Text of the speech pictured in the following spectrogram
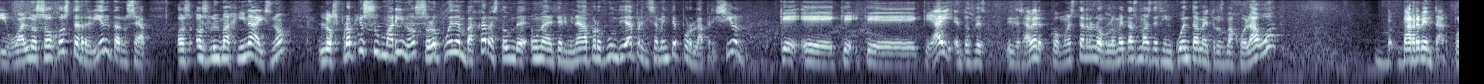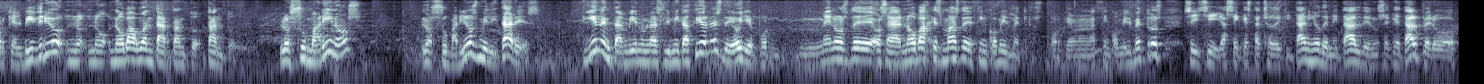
igual los ojos te revientan, o sea, os, lo imagináis, ¿no? Los propios submarinos solo pueden bajar hasta una determinada profundidad precisamente por la presión eh, que, que, hay. Entonces, dices, a ver, como este reloj lo metas más de 50 metros bajo el agua, va a reventar, porque el vidrio no, no va a aguantar tanto, tanto. Los submarinos, los submarinos militares, tienen también unas limitaciones de, oye, por menos de, o sea, no bajes más de 5.000 metros, porque a 5.000 metros, sí, sí, ya sé que está hecho de titanio, de metal, de no sé qué tal, pero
